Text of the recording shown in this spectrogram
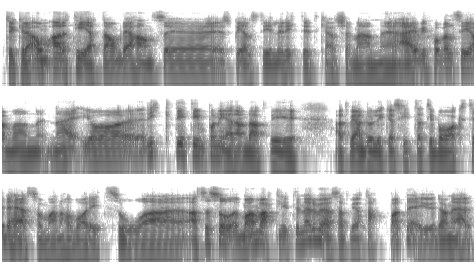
tycker det, om Arteta, om det är hans eh, spelstil riktigt kanske. Men eh, nej, vi får väl se. Men nej, jag riktigt imponerande att vi att vi ändå lyckas hitta tillbaks till det här som man har varit så... Eh, alltså så man varit lite nervös att vi har tappat det ju. Den här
